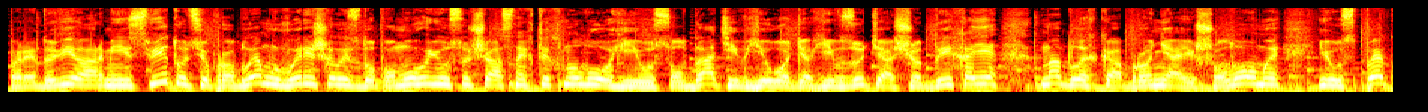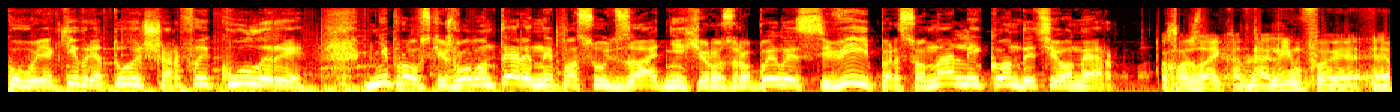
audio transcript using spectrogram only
Передові армії світу цю проблему вирішили з допомогою сучасних технологій. У солдатів є одяг і взуття, що дихає, надлегка броня і шоломи, і у спеку вояків рятують шарфи-кулери. Дніпровські ж волонтери не пасуть задніх і розробили свій персональний кондиціонер. Охлаждайка для лімфи. е,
